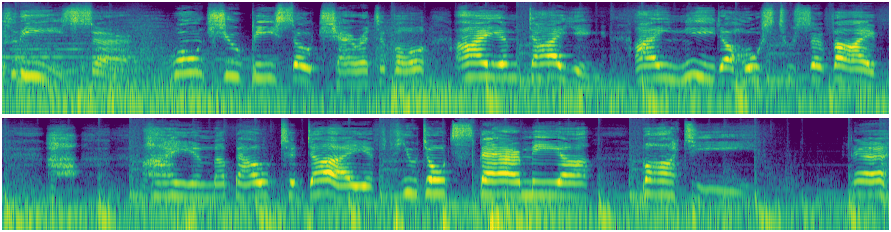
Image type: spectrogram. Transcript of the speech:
Please, sir, won't you be so charitable? I am dying. I need a host to survive. I am about to die if you don't spare me a body. Uh,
